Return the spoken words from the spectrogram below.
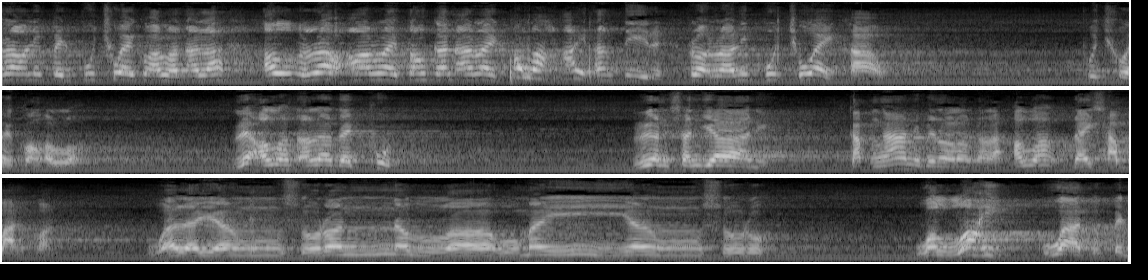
เรานี่เป็นผู้ช่วยของอัลลอฮฺอัลลอฮ์เอาเราอะไรต้องการอะไรอัลลอฮ์ให้ทันทีเลยเพราะเรานี่ผู้ช่วยเขาผู้ช่วยของอัลลอฮ์และอัลลอฮฺอัลลอฮ์ได้พูดเรื่องสัญญานี่กับงานนี่เป็นอัลลอฮฺอัลลอฮ์อัลลอฮ์ได้สาบานก่อน ولينصرن الله من ينصره والله วาตุเป็น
